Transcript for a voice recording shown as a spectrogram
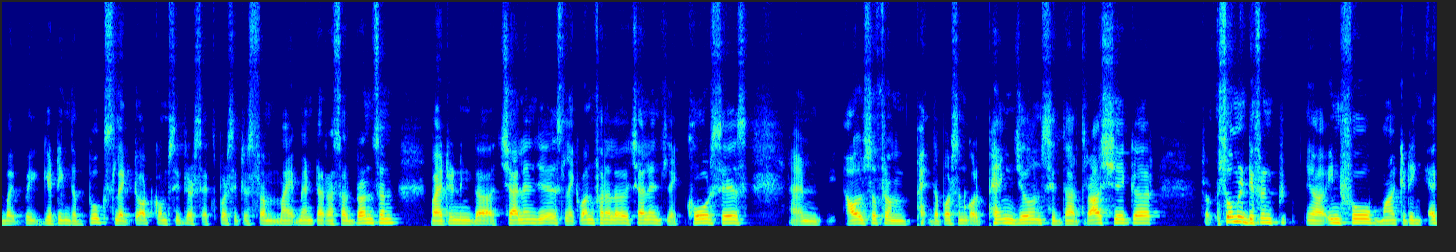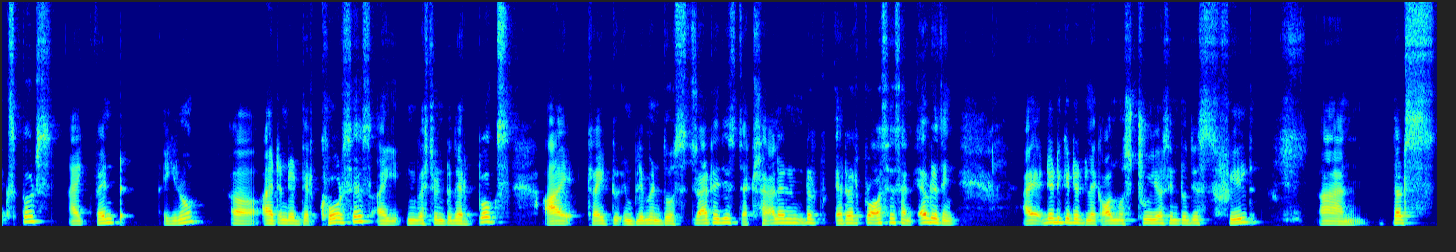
by, by getting the books like dot com secrets expert secrets from my mentor russell brunson by attending the challenges like one funnel away challenge like courses and also from the person called peng joon siddharth rajsekar so many different uh, info marketing experts i went you know uh, I attended their courses. I invested into their books. I tried to implement those strategies, the trial and error process, and everything. I dedicated like almost two years into this field, and that's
